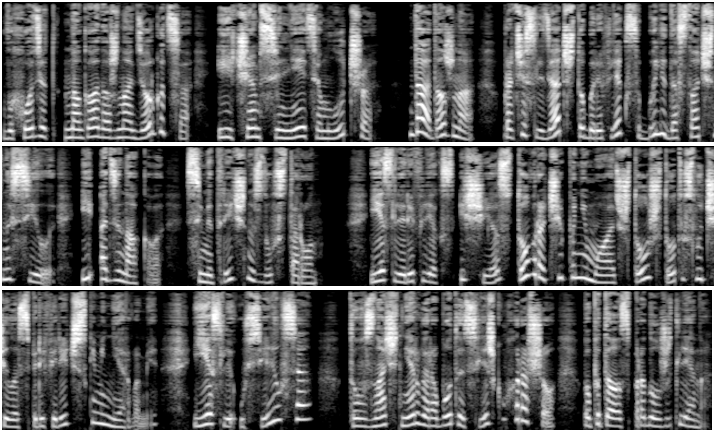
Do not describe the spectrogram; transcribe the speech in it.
Выходит, нога должна дергаться, и чем сильнее, тем лучше? Да, должна. Врачи следят, чтобы рефлексы были достаточно силы и одинаково, симметрично с двух сторон. Если рефлекс исчез, то врачи понимают, что что-то случилось с периферическими нервами. Если усилился, то значит нервы работают слишком хорошо, попыталась продолжить Лена.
